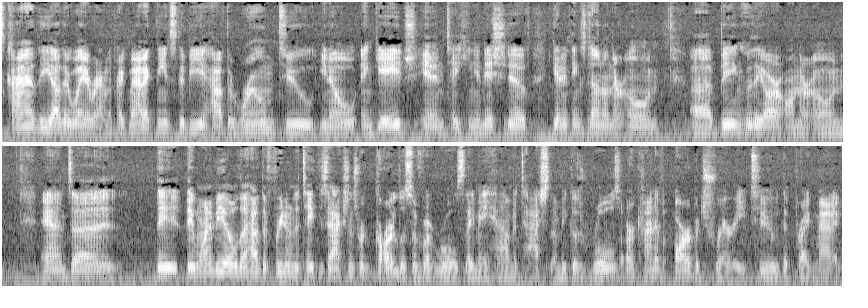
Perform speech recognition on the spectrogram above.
it's kind of the other way around. The pragmatic needs to be have the room to you know engage in taking initiative, getting things done on their own, uh, being who they are on their own, and uh, they they want to be able to have the freedom to take these actions regardless of what rules they may have attached to them because rules are kind of arbitrary to the pragmatic.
